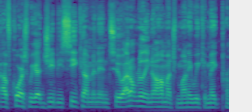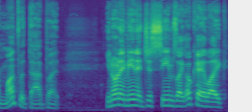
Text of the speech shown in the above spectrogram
of course we got GBC coming in too. I don't really know how much money we can make per month with that, but you know what I mean? It just seems like okay, like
